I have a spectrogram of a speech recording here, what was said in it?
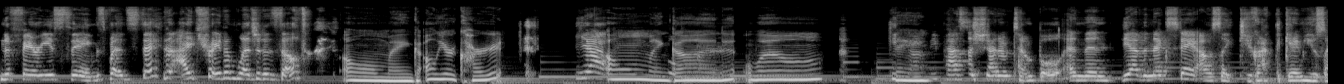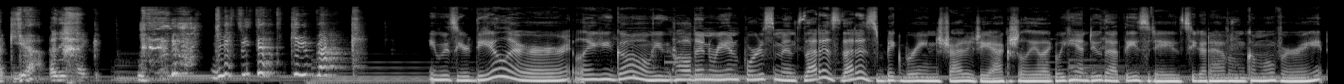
nefarious things, but instead, I trade him Legend of Zelda. oh my god! Oh, your cart. Yeah. Oh my oh, god! Wow. He Dang. got me past the Shadow Temple, and then yeah, the next day I was like, "Do you got the game?" He was like, "Yeah," and he's like, "Give me the game back." He was your dealer. Like you go. You called in reinforcements. That is that is big brain strategy actually. Like we can't do that these days. You got to have them come over, right?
